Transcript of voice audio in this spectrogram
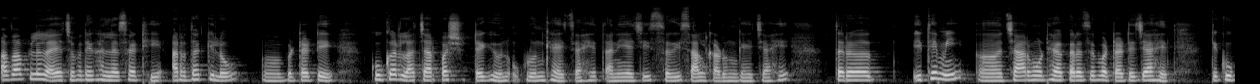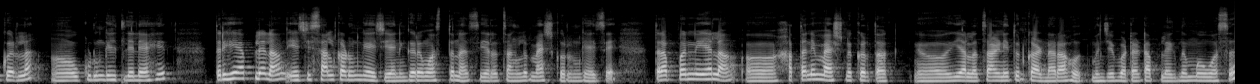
आता आपल्याला याच्यामध्ये घालण्यासाठी अर्धा किलो बटाटे कुकरला चार पाच शिट्ट्या घेऊन उकडून घ्यायचे आहेत आणि याची सगळी साल काढून घ्यायची आहे. तर इथे मी चार मोठ्या आकाराचे बटाटे जे आहेत ते कुकरला उकडून घेतलेले आहेत. तर हे आपल्याला याची साल काढून घ्यायची आणि गरम असतानाच याला चांगलं मॅश करून घ्यायचं आहे तर आपण याला हाताने मॅश न करता याला चाळणीतून काढणार आहोत. म्हणजे बटाटा आपला एकदम मऊ असं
